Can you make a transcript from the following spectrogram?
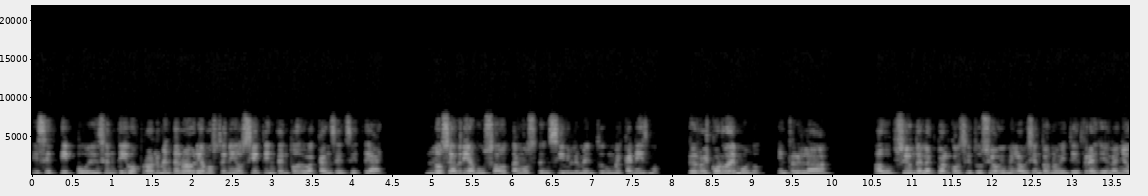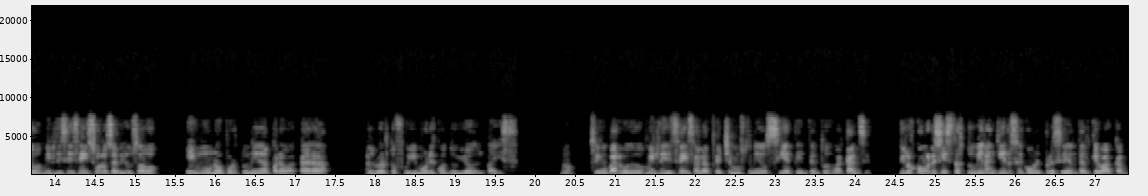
ese tipo de incentivos, probablemente no habríamos tenido siete intentos de vacancia en siete años. No se habría abusado tan ostensiblemente de un mecanismo que, recordémoslo, entre la adopción de la actual constitución en 1993 y el año 2016 solo se había usado en una oportunidad para vacar a Alberto Fujimori cuando huyó del país. Sin embargo, de 2016 a la fecha hemos tenido siete intentos de vacancia. Si los congresistas tuvieran que irse con el presidente al que vacan,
